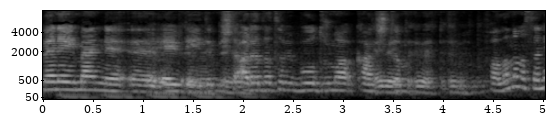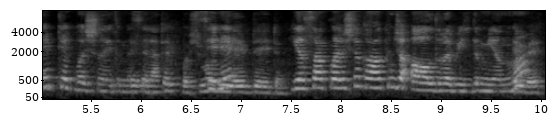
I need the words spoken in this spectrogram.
Ben Eymen'le e, Evet, evdeydim. evet, işte evet. arada tabii Bodrum'a kaçtım Evet, evet, evet. falan ama sen hep tek başınaydın mesela. Evet, tek başıma Seni- bir evdeydim. Yasaklar işte kalkınca aldırabildim yanıma. Evet.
